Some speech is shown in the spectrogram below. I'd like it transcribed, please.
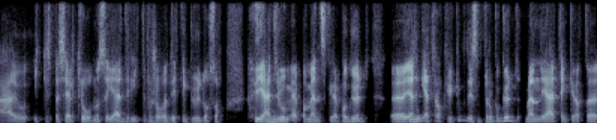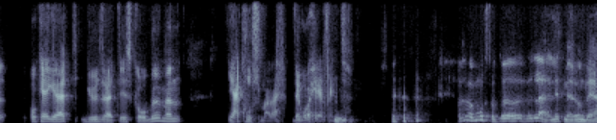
er jo ikke spesielt troende, så jeg driter for så vidt litt i Gud også. Jeg tror mer på mennesker enn på Gud. Eh, Jeg, jeg tråkker ikke på de som tror på Gud, men jeg tenker at eh, ok, greit, Gud dreit i Skåbu, men jeg koser meg der. Det går helt fint. Det var morsomt å lære litt mer om det,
